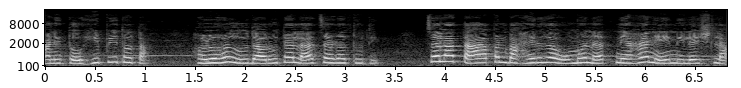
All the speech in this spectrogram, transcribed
आणि तोही पित होता. हळूहळू दारू त्याला चढत होती. चल आता आपण बाहेर जाऊ म्हणत नेहाने निलेशला.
